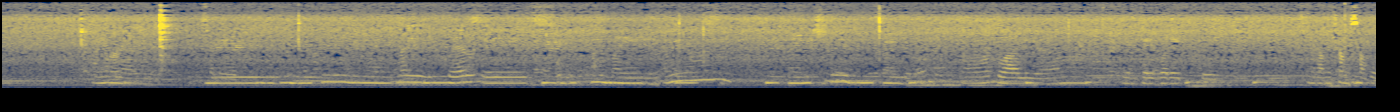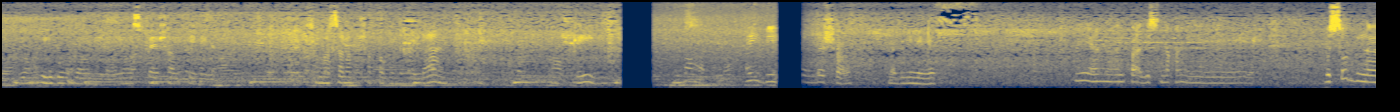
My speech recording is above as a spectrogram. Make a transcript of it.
Anong meron? May quail eggs. May ano yun? Ah, tuwalya. Yung favorite ko. Marami siyang sahog. Yung ilugaw nila. Yung specialty nila. So, masarap siya pag umulan. Okay. Ay, di. Ganda siya. Malinis. Ayan, paalis na kami. Busog na.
